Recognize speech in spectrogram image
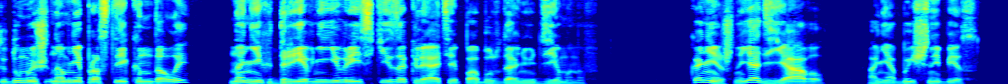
ты думаешь, на мне простые кандалы? На них древние еврейские заклятия по обузданию демонов. Конечно, я дьявол, а не обычный бес,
